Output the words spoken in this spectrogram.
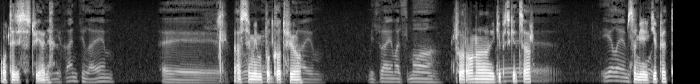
от тези състояния. Е, аз съм им подготвил фараона, египетския цар, самия Египет.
